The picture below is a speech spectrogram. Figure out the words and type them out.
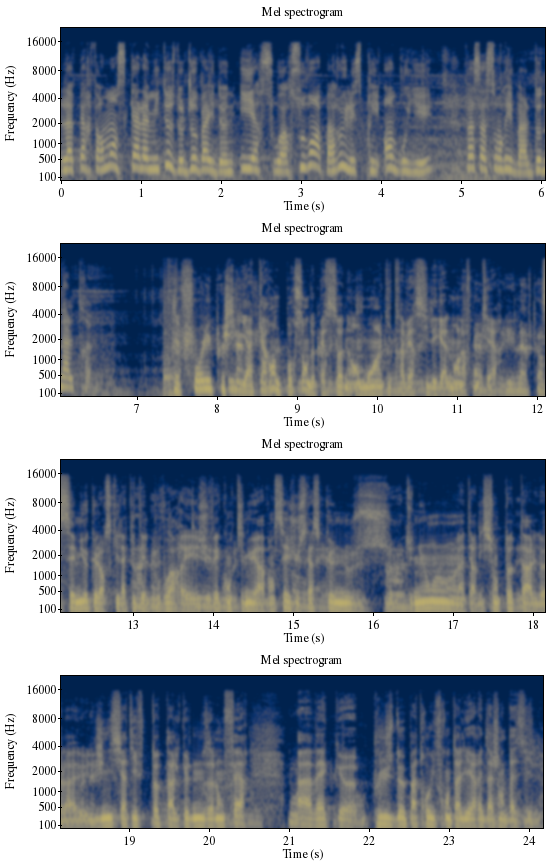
la performance calamiteuse de Joe Biden hier soir, souvent apparu l'esprit embrouillé face à son rival Donald Trump. Il y a 40% de personnes en moins qui traversent illégalement la frontière. C'est mieux que lorsqu'il a quitté le pouvoir et je vais continuer à avancer jusqu'à ce que nous obtenions l'interdiction totale de l'initiative totale que nous allons faire avec euh, plus de patrouilles frontalières et d'agents d'asile.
